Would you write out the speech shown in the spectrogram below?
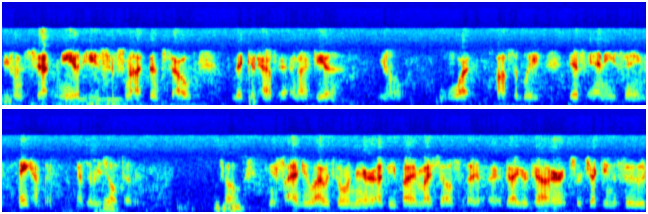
even set me at ease, if not themselves, they could have an idea, you know, what possibly, if anything, may happen as a result of it. So if I knew I was going there, I'd be buying myself a, a Geiger counter for checking the food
